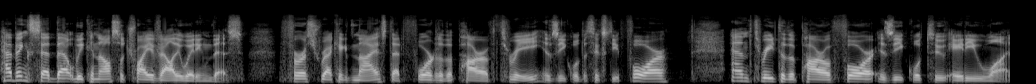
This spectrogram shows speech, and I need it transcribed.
Having said that, we can also try evaluating this. First recognize that 4 to the power of 3 is equal to 64, and 3 to the power of 4 is equal to 81.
